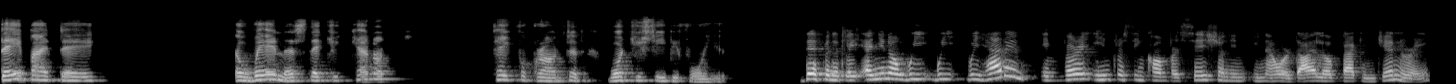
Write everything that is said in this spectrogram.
day by day awareness that you cannot take for granted what you see before you. Definitely. And you know, we we we had a, a very interesting conversation in, in our dialogue back in January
